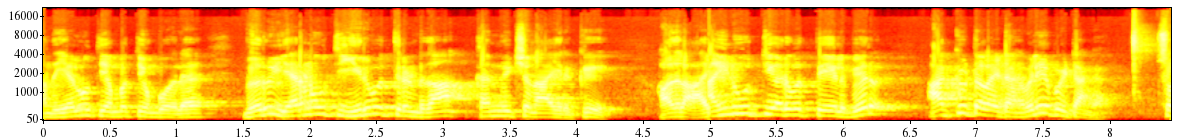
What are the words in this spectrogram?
அந்த ஏழ்நூற்றி எண்பத்தி ஒம்போதில் வெறும் இரநூத்தி இருபத்தி ரெண்டு தான் கன்விக்ஷன் ஆயிருக்கு. அதில் ஐநூற்றி அறுபத்தேழு பேர் அக்யூட்டல் ஆகிட்டாங்க வெளியே போயிட்டாங்க. ஸோ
